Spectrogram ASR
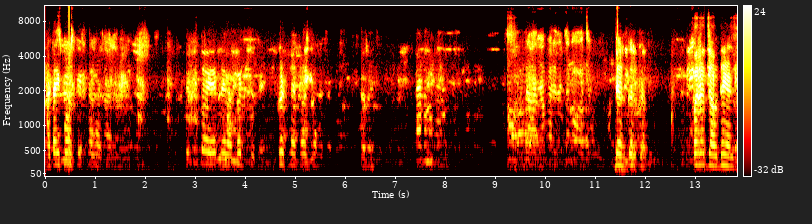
आता ही पोस्ट दिसणार ते तिथं येते का कट होते कट नाही कट करायचं धनकर कर परत जाऊ दे अंडे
